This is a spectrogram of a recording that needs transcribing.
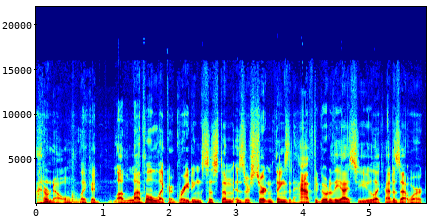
I don't know, like a, a level, like a grading system? Is there certain things that have to go to the ICU? Like, how does that work?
